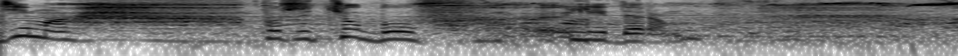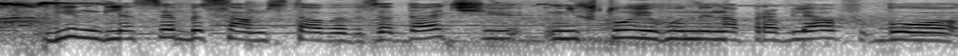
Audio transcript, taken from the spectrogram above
Діма по життю був е, лідером. Він для себе сам ставив задачі, ніхто його не направляв, бо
